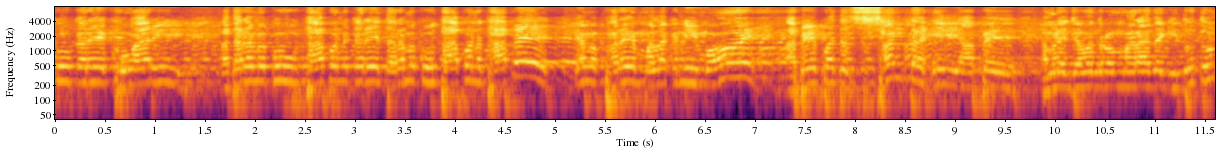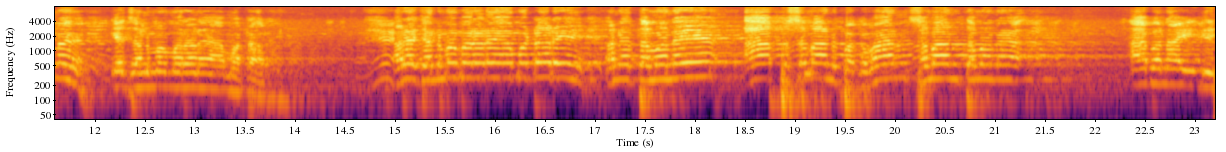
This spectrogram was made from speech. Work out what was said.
કુ કરે ખુવારી. અધર્મ કુ उत्थापन કરે, ધર્મ કુ उत्थापन થાપે. એમ ફરે મલકની મોય અભે પદ સંત હી આપે. હમણે જવનરામ મહારાજે કીધું તું ને કે જન્મ મરણ આ મટાડે. અરે જન્મ મરણે આ મટાડે અને તમને આપ સમાન ભગવાન, સમાન તમને આ બનાવી દે.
